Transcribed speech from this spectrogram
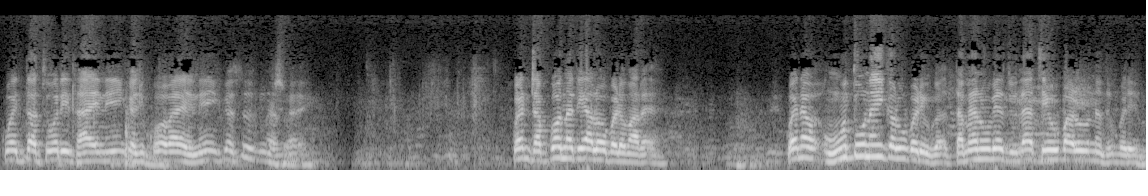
કોઈ તો ચોરી થાય નહીં કશું ખોવાય નહીં કશું જ ન થાય. કોઈ ઠપકો નથી આલવો પડ્યો મારે. કોઈને હું તું નહીં કરવું પડ્યું. તમે હું બે જુદા છે એવું પાડવું નથી પડ્યું.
